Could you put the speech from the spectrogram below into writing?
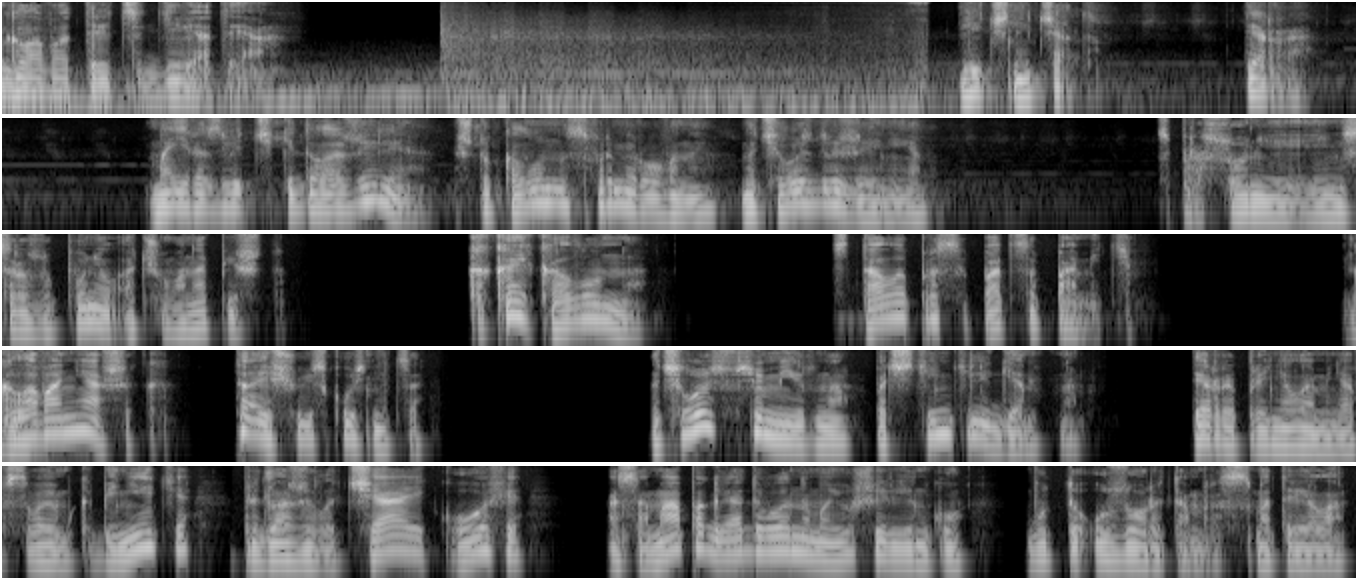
Глава 39. Личный чат. Терра. Мои разведчики доложили, что колонны сформированы. Началось движение. С просонья я не сразу понял, о чем она пишет. «Какая колонна?» Стала просыпаться память. «Голова няшек. Та еще искусница. Началось все мирно, почти интеллигентно. Терра приняла меня в своем кабинете, предложила чай, кофе, а сама поглядывала на мою ширинку, будто узоры там рассмотрела.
